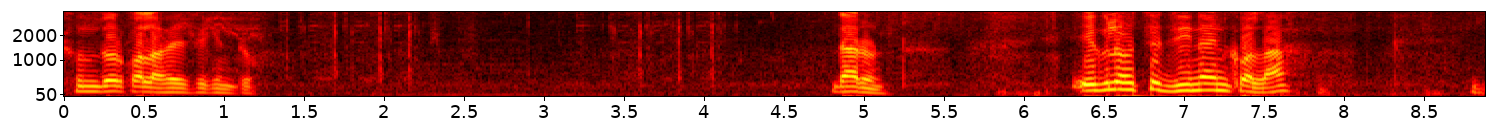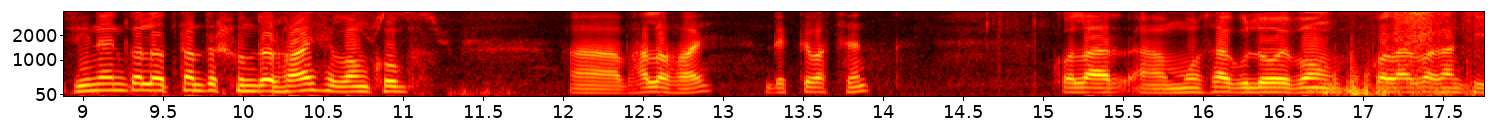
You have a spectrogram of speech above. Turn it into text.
সুন্দর কলা হয়েছে কিন্তু। দারুণ। এগুলো হচ্ছে জি নাইন কলা। জি নাইন কলা অত্যন্ত সুন্দর হয় এবং খুব ভালো হয়। দেখতে পাচ্ছেন কলার আহ, মোচাগুলো এবং কলার বাগানটি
